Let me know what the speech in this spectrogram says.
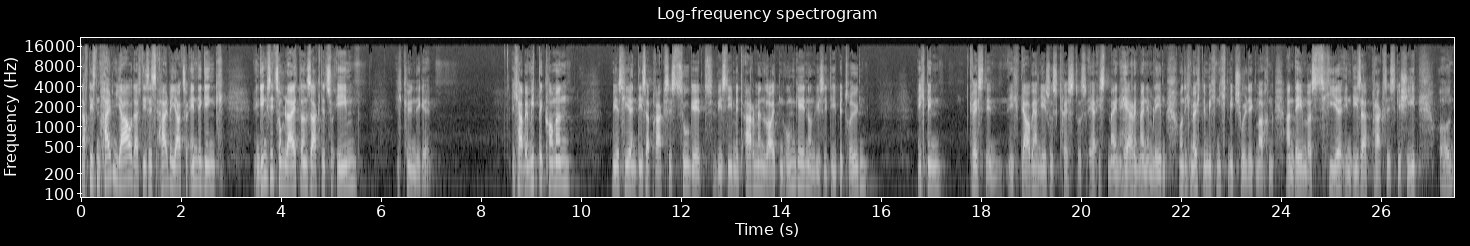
Nach diesem halben Jahr oder als dieses halbe Jahr zu Ende ging, ging sie zum Leiter und sagte zu ihm, ich kündige. Ich habe mitbekommen, wie es hier in dieser Praxis zugeht, wie sie mit armen Leuten umgehen und wie sie die betrügen. Ich bin Christin, ich glaube an Jesus Christus, er ist mein Herr in meinem Leben und ich möchte mich nicht mitschuldig machen an dem, was hier in dieser Praxis geschieht und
